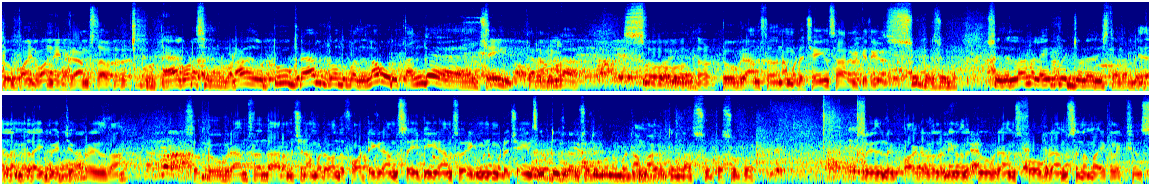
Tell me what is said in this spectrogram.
two point one eight grams தான் வருது. ஒரு டேக்கோட சேர்ந்து பட் ஆனால் இது டூ கிராமுக்கு வந்து பார்த்தீங்கன்னா ஒரு தங்க செயின் கரெக்டுங்களா ஸோ சூப்பர் டூ கிராம்ஸ்லேருந்து நம்மளோட செயின்ஸ் ஆரம்பிக்குதுங்க. சூப்பர் சூப்பர் ஸோ இது எல்லாமே லைட் வெயிட் ஜுவல்லரிஸ் தான் கரெக்ட் இது எல்லாமே லைட் வெயிட் ஜுவல்லரிஸ் தான் ஸோ டூ கிராம்ஸ்லேருந்து ஆரம்பிச்சு நம்மகிட்ட வந்து ஃபார்ட்டி கிராம்ஸ் எயிட்டி கிராம்ஸ் வரைக்கும் நம்மகிட்ட செயின்ஸ் ஃபிஃப்டி கிராம்ஸ் வரைக்கும் நம்ம ஆமாம் கரெக்டுங்களா சூப்பர் சூப்பர் ஸோ இதில் பார்க்குறதுல நீங்கள் வந்து டூ கிராம்ஸ் ஃபோர் கிராம்ஸ் இந்த மாதிரி கலெக்ஷன்ஸ்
